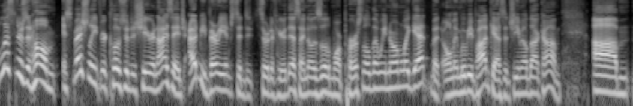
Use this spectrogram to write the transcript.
listeners at home, especially if you're closer to Shahir and age, I would be very interested to sort of hear this. I know it's a little more personal than we normally get, but only movie podcast at gmail.com. Um,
